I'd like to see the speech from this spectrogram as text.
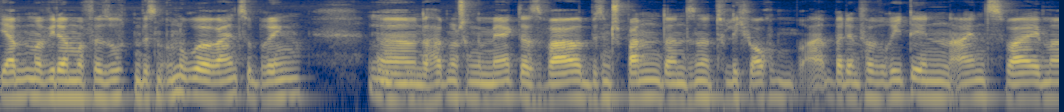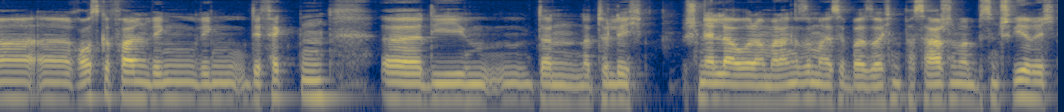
die haben immer wieder mal versucht ein bisschen Unruhe reinzubringen Mhm. Ähm, da hat man schon gemerkt, das war ein bisschen spannend. Dann sind natürlich auch bei den Favoritinnen ein, zwei Mal äh, rausgefallen wegen, wegen Defekten, äh, die dann natürlich schneller oder mal langsamer ist ja bei solchen Passagen immer ein bisschen schwierig,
